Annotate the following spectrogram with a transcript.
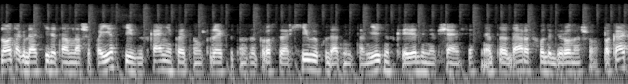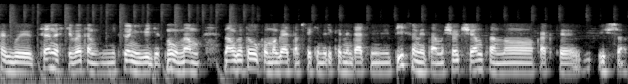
Но тогда какие-то там наши поездки, изыскания по этому проекту, там запросы архивы, куда-то мы там ездим с краеведами, общаемся. Это, да, расходы бюро нашего. Пока как бы ценности в этом никто не видит. Ну, нам, нам готовы помогать там всякими рекомендательными письмами, там еще чем-то, но как-то и все.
